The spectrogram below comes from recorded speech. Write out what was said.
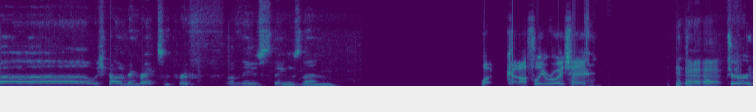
Uh, we should probably bring back some proof of these things then. What? Cut off Leroy's head? Sure.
